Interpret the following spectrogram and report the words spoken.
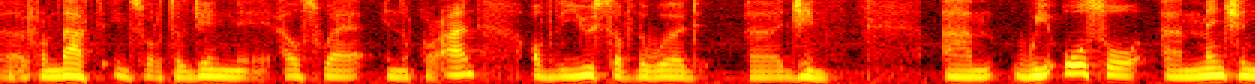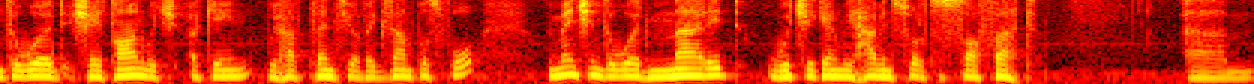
uh, from that in Surah Al Jinn, elsewhere in the Quran, of the use of the word uh, jinn. Um, we also uh, mentioned the word shaitan, which again we have plenty of examples for. We mentioned the word marid, which again we have in Surah Al-Safat. Um,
